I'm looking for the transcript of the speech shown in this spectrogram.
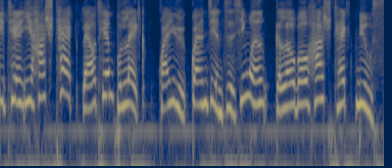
一天一 hashtag 聊天不累，寰宇关键字新闻 global hashtag news。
